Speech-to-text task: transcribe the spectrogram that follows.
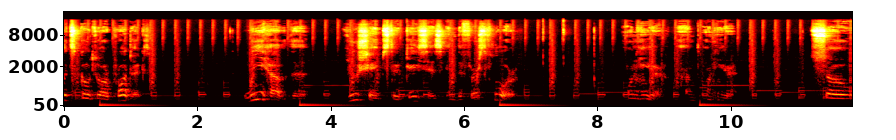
Let's go to our project. We have the U-shaped staircases in the first floor, on here and on here. So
